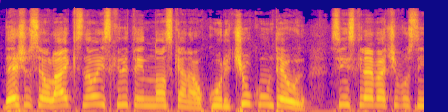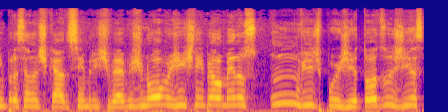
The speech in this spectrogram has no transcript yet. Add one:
deixa o seu like, se não é inscrito aí no nosso canal, curtiu o conteúdo, se inscreve, ativa o sininho para ser notificado sempre que tiver vídeo novo. A gente tem pelo menos um vídeo por dia todos os dias,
